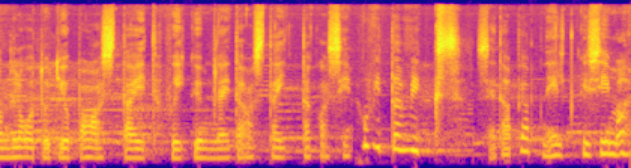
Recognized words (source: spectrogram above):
on loodud juba aastaid või kümneid aastaid tagasi. huvitav, miks? seda peab neilt küsima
